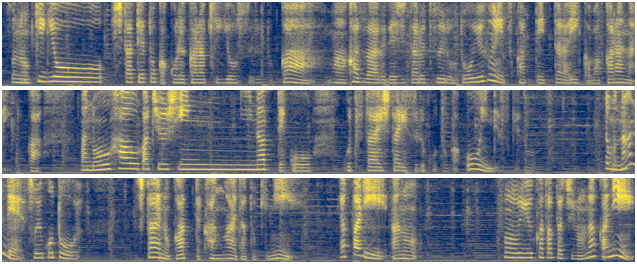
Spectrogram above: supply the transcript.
その起業したてとかこれから起業するとか、まあ、数あるデジタルツールをどういうふうに使っていったらいいかわからないとか、まあ、ノウハウが中心になってこうお伝えしたりすることが多いんですけどでもなんでそういうことをしたいのかって考えた時にやっぱりあのそういう方たちの中に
